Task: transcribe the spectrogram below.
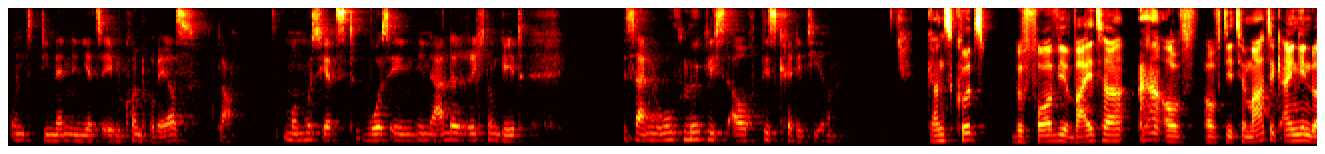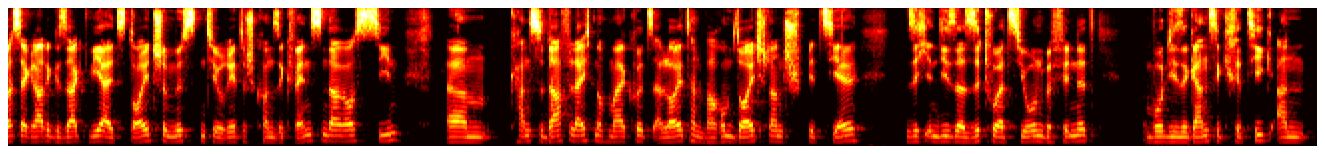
Und die nennen ihn jetzt eben kontrovers, klar man muss jetzt, wo es in, in eine andere Richtung geht, seinen Ruf möglichst auch diskreditieren. Ganz kurz, bevor wir weiter auf, auf die Thematik eingehen, du hast ja gerade gesagt, wir als Deutsche müssten theoretisch Konsequenzen daraus ziehen. Ähm, kannst du da vielleicht noch mal kurz erläutern, warum Deutschland speziell sich in dieser Situation befindet, wo diese ganze Kritik an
